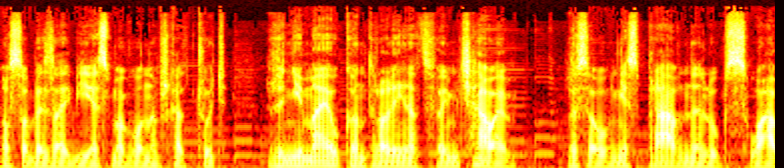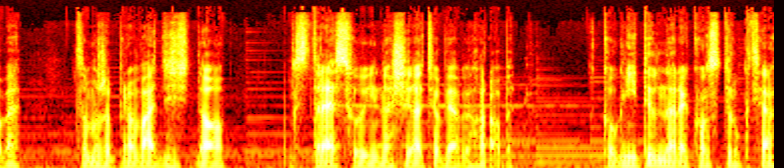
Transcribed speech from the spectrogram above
Osoby z IBS mogą przykład czuć, że nie mają kontroli nad swoim ciałem, że są niesprawne lub słabe, co może prowadzić do stresu i nasilać objawy choroby. Kognitywna rekonstrukcja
